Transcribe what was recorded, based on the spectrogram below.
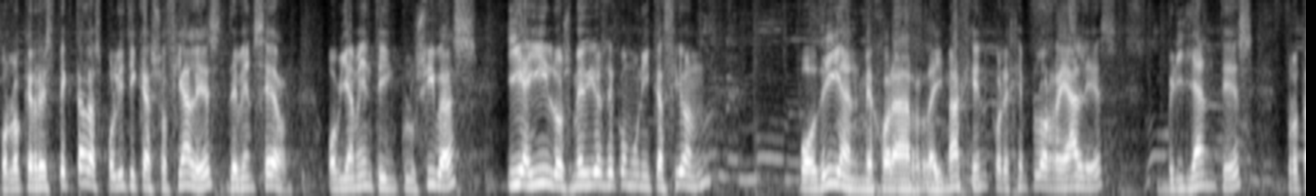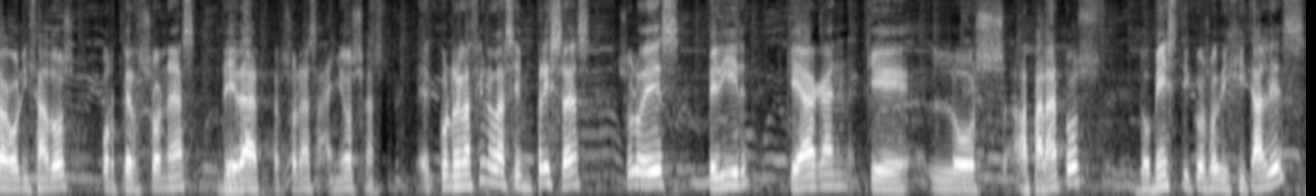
Por lo que respecta a las políticas sociales, deben ser obviamente inclusivas y ahí los medios de comunicación podrían mejorar la imagen con ejemplos reales, brillantes, protagonizados por personas de edad, personas añosas. Eh, con relación a las empresas, solo es pedir que hagan que los aparatos domésticos o digitales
